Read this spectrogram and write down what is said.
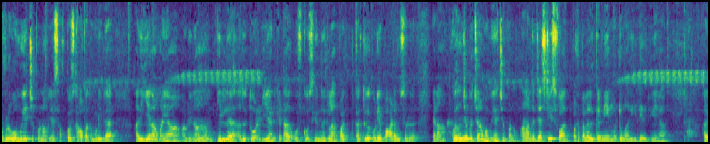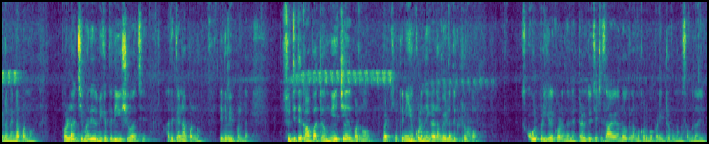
எவ்வளவோ முயற்சி பண்ணோம். எஸ் அஃப்கோர்ஸ் காப்பாற்ற முடியல. அது இயலாமையா அப்படின்னா இல்லை அது தோல்வியான்னு கேட்டால் ஒஃப்கோர்ஸ் இருந்துக்கலாம். ப கற்றுக்கக்கூடிய பாடம்னு சொல்லுவேன். ஏன்னா குறைஞ்சபட்சம் நம்ம முயற்சி பண்ணோம். ஆனால் அந்த ஜஸ்டிஸ் ஃபார் பக்கத்தில் இருக்கிற நேம் மட்டும் மாறிக்கிட்டே இருக்கு இல்லையா? அதுக்கு நம்ம என்ன பண்ணோம் பொள்ளாச்சி மாதிரி அது மிகப்பெரிய இஷ்யூ ஆச்சு. அதுக்கு என்ன பண்ணோம் எதுவுமே பண்ணல. சுஜித்தை காப்பாற்ற முயற்சியாவது பண்ணோம். பட் எத்தனையோ குழந்தைங்களை நம்ம இழந்துக்கிட்டு இருக்கோம். ஸ்கூல் படிக்கிற குழந்தை லெட்டர் எழுதி வச்சுட்டு சாகிற அளவுக்கு நம்ம கொடுமை பண்ணிகிட்டு இருக்கோம் நம்ம சமுதாயம்.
